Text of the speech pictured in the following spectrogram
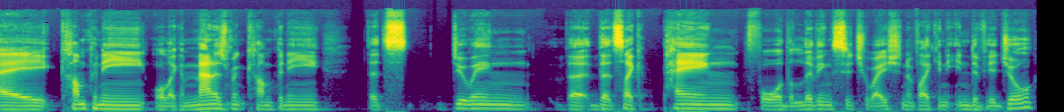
a company or like a management company that's doing the that's like paying for the living situation of like an individual,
